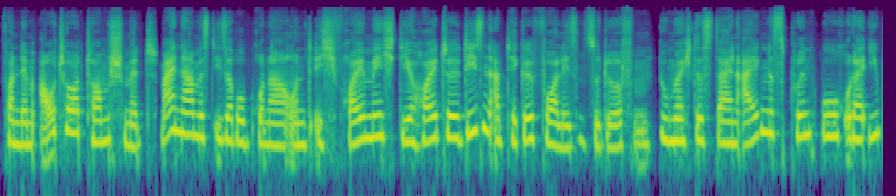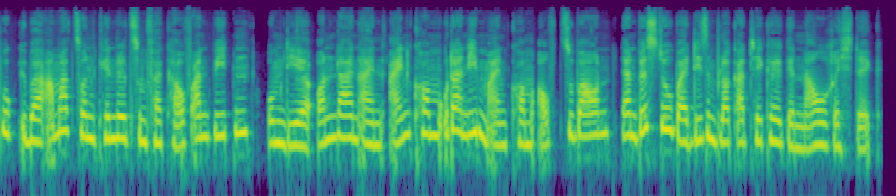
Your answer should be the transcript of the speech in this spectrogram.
Von dem Autor Tom Schmidt. Mein Name ist Isabo Brunner und ich freue mich, dir heute diesen Artikel vorlesen zu dürfen. Du möchtest dein eigenes Printbuch oder E-Book über Amazon Kindle zum Verkauf anbieten, um dir online ein Einkommen oder Nebeneinkommen aufzubauen? Dann bist du bei diesem Blogartikel genau richtig.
